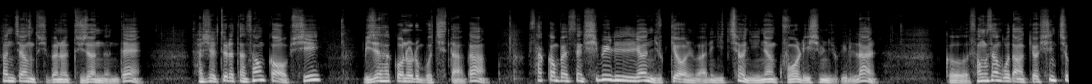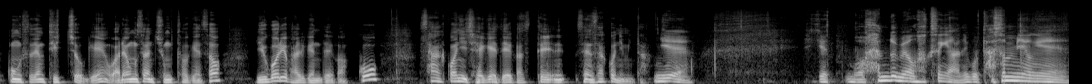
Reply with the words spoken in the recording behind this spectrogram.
현장 주변을 뒤졌는데 사실 뚜렷한 성과 없이 미제 사건으로 묻히다가 사건 발생 11년 6개월 만인 2002년 9월 26일 날 그 성산고등학교 신축 공사장 뒤쪽에 와룡산 중턱에서 유골이 발견돼 갖고 사건이 재개돼 된 사건입니다. 예. 이게 뭐 한두 명 학생이 아니고 다섯 명의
